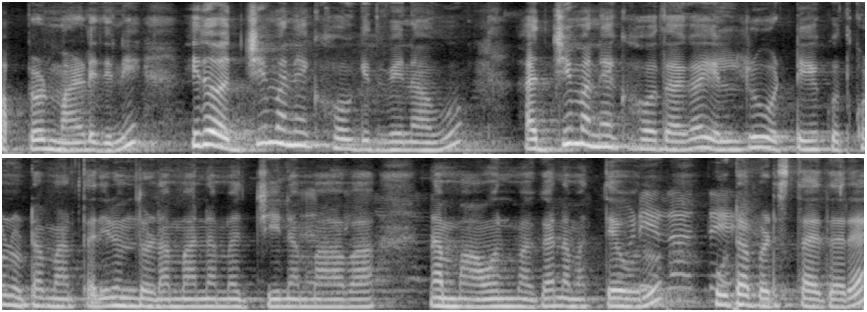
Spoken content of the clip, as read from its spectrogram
ಅಪ್ಲೋಡ್ ಮಾಡಿದ್ದೀನಿ. ಇದು ಅಜ್ಜಿ ಮನೆಗೆ ಹೋಗಿದ್ವಿ ನಾವು. ಅಜ್ಜಿ ಮನೆಗೆ ಹೋದಾಗ ಎಲ್ಲರೂ ಒಟ್ಟಿಗೆ ಕೂತ್ಕೊಂಡು ಊಟ ಮಾಡ್ತಾಯಿದ್ವಿ ನಮ್ಮ ದೊಡ್ಡಮ್ಮ ನಮ್ಮ ಅಜ್ಜಿ ನಮ್ಮ ಮಾವ ನಮ್ಮ ಮಾವನ ಮಗ ನಮ್ಮ ಅತ್ತೆಯವರು ಊಟ ಬಡಿಸ್ತಾ ಇದ್ದಾರೆ.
